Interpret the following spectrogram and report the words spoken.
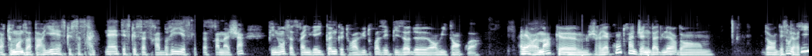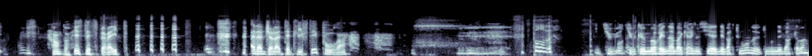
Alors tout le monde va parier, est-ce que ça sera net, est-ce que ça sera Brie, est-ce que ça sera machin? Puis non, ça sera une vieille conne que tu auras vu trois épisodes euh, en huit ans, quoi. Eh, remarque, euh, j'ai rien contre hein, Jen Badler dans dans Desperate Housewives. Non, dans les Desperate. Elle a déjà la tête liftée pour. Hein. Pour... Tu, veux, tu veux que Morena Baccarin aussi débarque tout le monde Tout le monde débarque là-bas?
